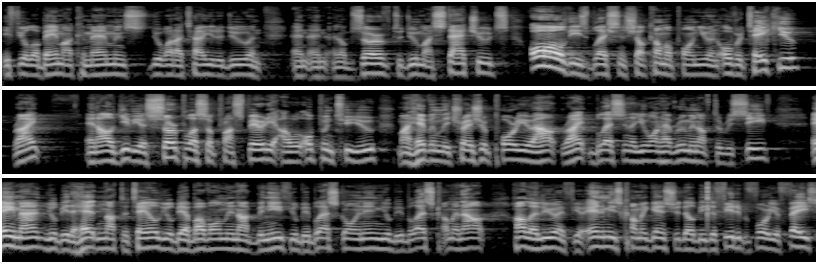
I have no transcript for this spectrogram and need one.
If you'll obey my commandments, do what I tell you to do, and, and, and, and observe to do my statutes, all these blessings shall come upon you and overtake you, right? And I'll give you a surplus of prosperity. I will open to you my heavenly treasure, pour you out, right? Blessing that you won't have room enough to receive. Amen. You'll be the head, not the tail. You'll be above only, not beneath. You'll be blessed going in. You'll be blessed coming out. Hallelujah. If your enemies come against you, they'll be defeated before your face,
